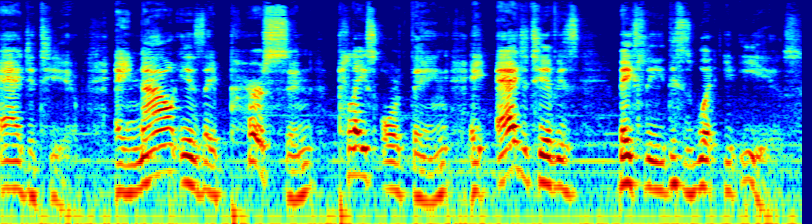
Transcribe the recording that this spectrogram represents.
adjective. A noun is a person, place, or thing. A adjective is basically this is what it is.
